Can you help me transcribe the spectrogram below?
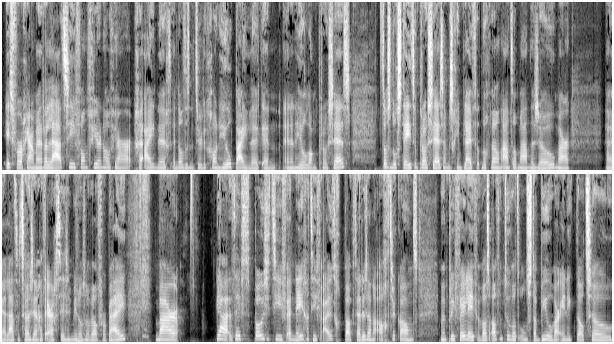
is vorig jaar mijn relatie van 4,5 jaar geëindigd. En dat is natuurlijk gewoon heel pijnlijk en, en een heel lang proces. Het was nog steeds een proces en misschien blijft dat nog wel een aantal maanden zo, maar nou ja, laten we het zo zeggen, het ergste is inmiddels al wel voorbij. Maar ja, het heeft positief en negatief uitgepakt. Hè. Dus aan de achterkant, mijn privéleven was af en toe wat onstabiel, waarin ik dat zo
